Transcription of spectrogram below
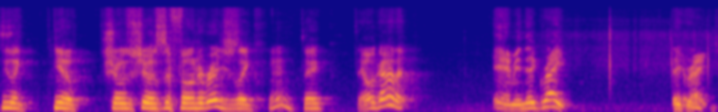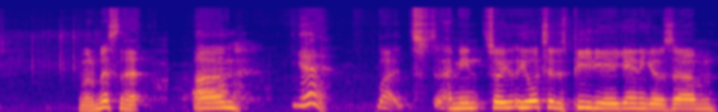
he like you know shows shows the phone to Reg. He's like, yeah, they they all got it. Yeah, I mean they're great. They're great. I'm gonna miss that. Uh, Um, Yeah. but I mean, so he he looks at his PDA again. He goes, um,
